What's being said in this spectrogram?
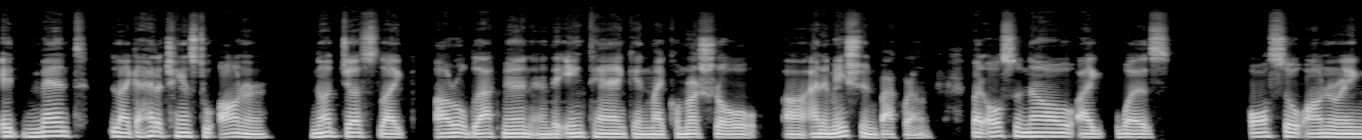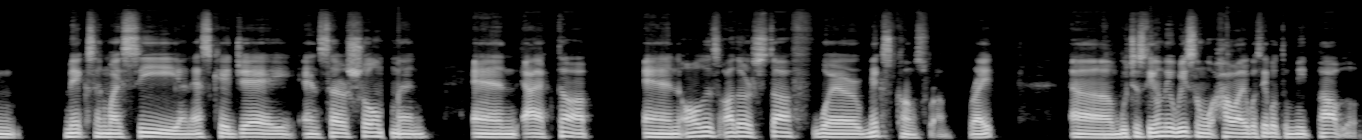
it meant like i had a chance to honor not just like R.O. Blechman and the ink tank and my commercial uh, animation background, but also now I was also honoring Mix NYC and SKJ and Sarah Schulman and Act Up and all this other stuff where Mix comes from, right? Um, which is the only reason how I was able to meet Pablo,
